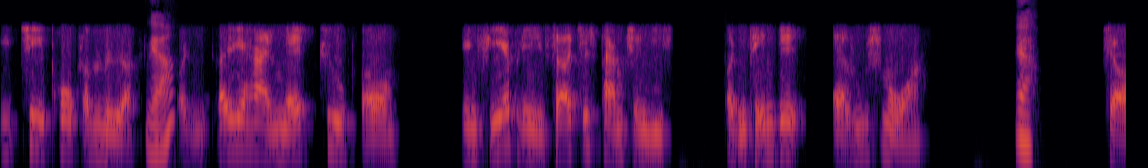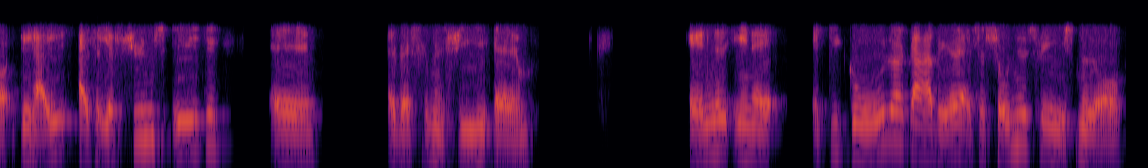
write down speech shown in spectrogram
IT-programmør, ja, og den tredje har en natklub, og den fjerde blev førtidspensionist, og den femte er husmor. ja. Så det har ikke, altså jeg synes ikke, Øh, af, af hvad skal man sige, af andet end af, at de goder, der har været, altså sundhedsvæsenet og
